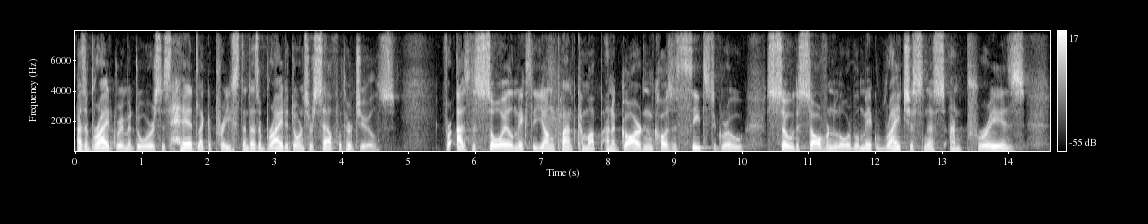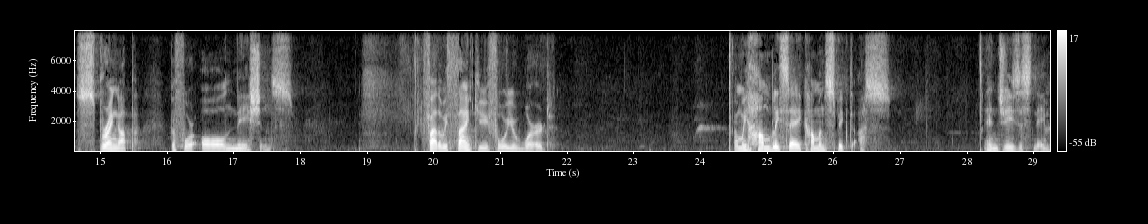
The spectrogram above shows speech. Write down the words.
As a bridegroom adores his head like a priest, and as a bride adorns herself with her jewels. For as the soil makes the young plant come up, and a garden causes seeds to grow, so the sovereign Lord will make righteousness and praise spring up before all nations. Father, we thank you for your word. And we humbly say, Come and speak to us. In Jesus' name,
